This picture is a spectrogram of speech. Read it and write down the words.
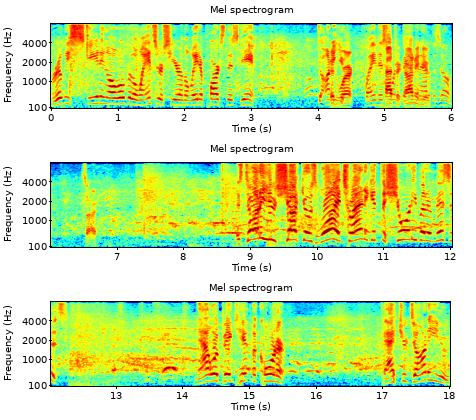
really skating all over the Lancers here in the later parts of this game. Donahue work. playing this Patrick one back Donahue. out of the zone. Sorry. As Donahue's shot goes wide, trying to get the shorty, but it misses. Now a big hit in the corner. Patrick Donahue,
